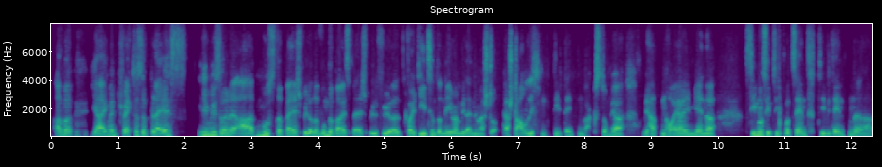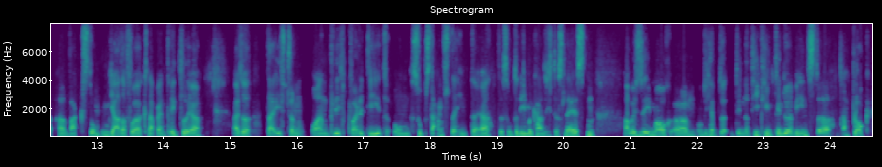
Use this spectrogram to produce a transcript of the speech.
Aber ja, ich meine, Tractor Supply ist irgendwie so eine Art Musterbeispiel oder wunderbares Beispiel für Qualitätsunternehmen mit einem ersta erstaunlichen Dividendenwachstum. Ja. Wir hatten heuer im Jänner 77 Prozent Dividendenwachstum, im Jahr davor knapp ein Drittel. Ja. Also da ist schon ordentlich Qualität und Substanz dahinter. Ja. Das Unternehmen kann sich das leisten. Aber es ist eben auch, ähm, und ich habe den Artikel, den du erwähnst, äh, am Blog,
